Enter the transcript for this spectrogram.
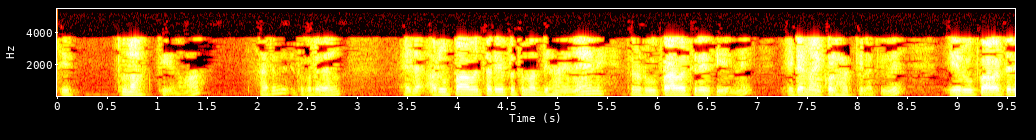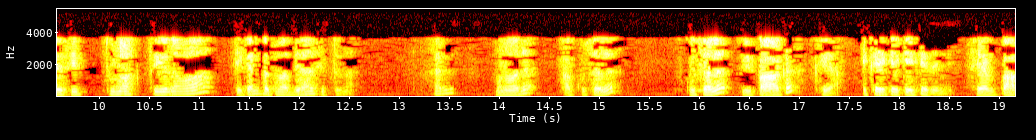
සිත් තුනක් තියෙනවා. හරිද? එතකොට දැන් එද අරූපාවචරයේ ප්‍රථම ධානය නෑනේ. ඒතර රූපාවචරයේ තියෙන්නේ. ඒක තමයි 11ක් කියලා කිව්වේ. ඒ රූපාවචරයේ සිත් තුනක් තියෙනවා ඒ කියන්නේ ප්‍රථම ධ්‍යාන සිත් තුනක්. හරිද? මොනවද? අකුසල කුසල විපාක ක්‍රියා. එක එක එක එක දෙන්නේ. එයන් පහ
